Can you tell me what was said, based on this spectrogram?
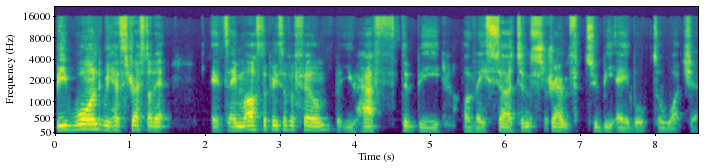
Be warned, we have stressed on it. It's a masterpiece of a film, but you have to be of a certain strength to be able to watch it.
